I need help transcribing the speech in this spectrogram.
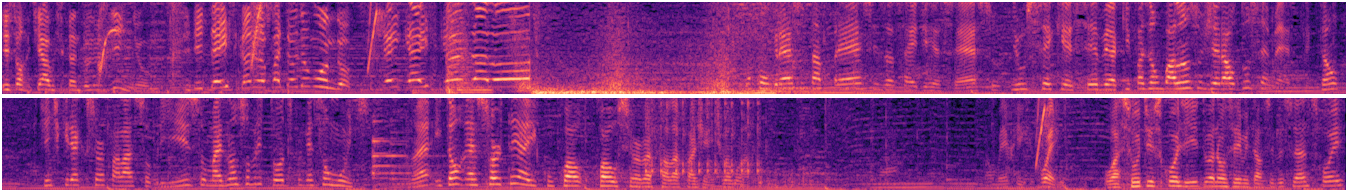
e sortear o escândalozinho. E tem escândalo pra todo mundo. Quem quer escândalo? O Congresso está prestes a sair de recesso e o CQC veio aqui fazer um balanço geral do semestre. Então, a gente queria que o senhor falasse sobre isso, mas não sobre todos, porque são muitos, não é? Então, é, sorteia aí com qual, qual o senhor vai falar com a gente. Vamos lá. Vamos ver o que foi. O assunto escolhido, eu não sei imitar o Silvio Santos, foi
